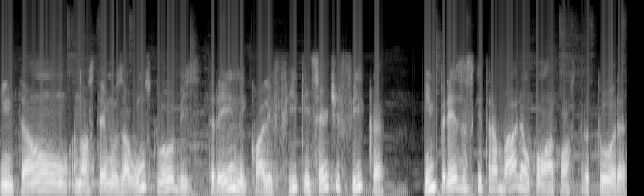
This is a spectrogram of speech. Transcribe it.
Então, nós temos alguns clubes, treine, qualifica e certifica empresas que trabalham com a construtora,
